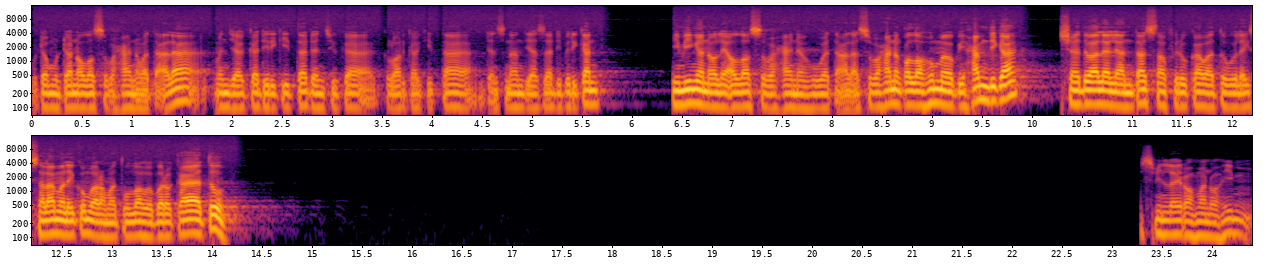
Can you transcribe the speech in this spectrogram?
Mudah-mudahan Allah Subhanahu wa taala menjaga diri kita dan juga keluarga kita dan senantiasa diberikan bimbingan oleh Allah Subhanahu wa taala. Subhanakallahumma wa bihamdika Asyhadu an la ilaha illa wa atubu. Assalamualaikum warahmatullahi wabarakatuh. Bismillahirrahmanirrahim.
